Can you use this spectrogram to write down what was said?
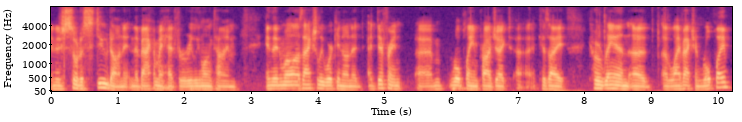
and it just sort of stewed on it in the back of my head for a really long time. And then while I was actually working on a, a different um, role playing project, because I co ran a, a live action role play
